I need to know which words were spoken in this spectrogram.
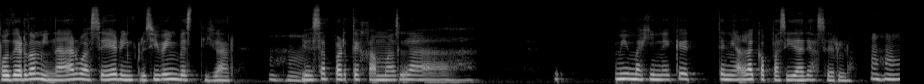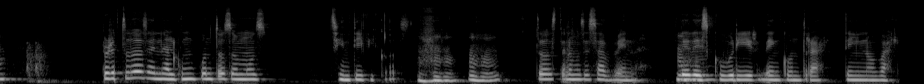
poder dominar o hacer, inclusive investigar. Y esa parte jamás la... Me imaginé que tenía la capacidad de hacerlo. Pero todos en algún punto somos científicos. Todos tenemos esa vena de descubrir, de encontrar, de innovar.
